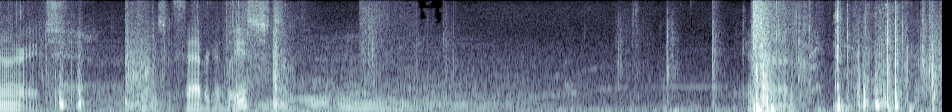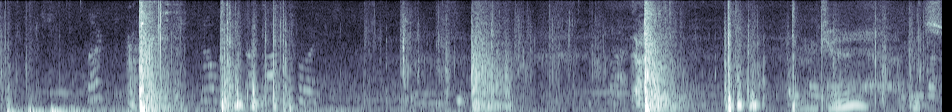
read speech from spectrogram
Alright. Getting some fabric at least. Come on. Okay. Let's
